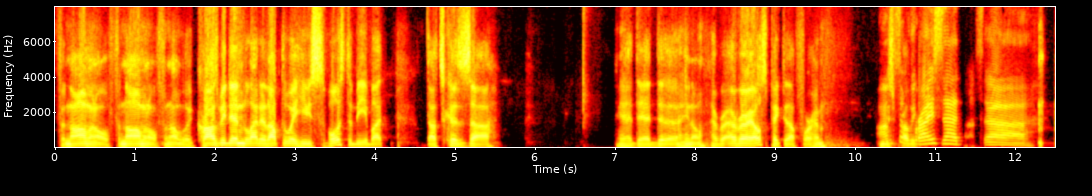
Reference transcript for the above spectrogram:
Phenomenal, phenomenal, phenomenal. Crosby didn't let it up the way he was supposed to be, but that's because uh, yeah, they had, uh, you know, every- everybody else picked it up for him. I'm was probably- surprised that uh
